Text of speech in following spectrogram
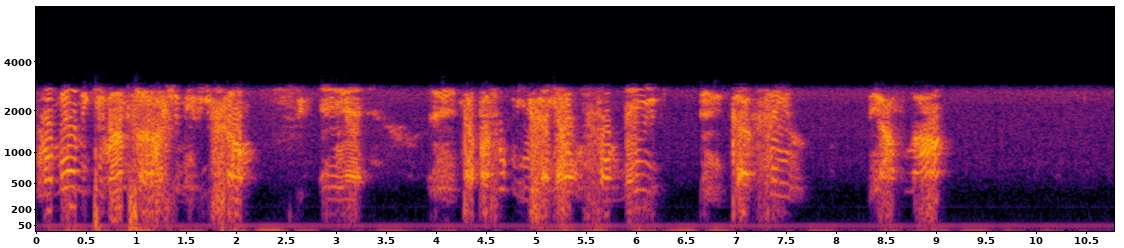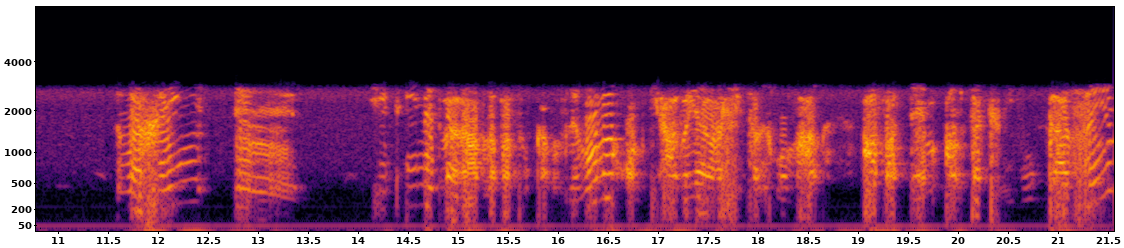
ואומר מכיוון שרש"י מביא שם אה, אה, את הפסוק מישעיהו שונא אה, גזל בעוולה, לכן התאים את דבריו לפסוק, אבל זה לא נכון, כי אז היה רש"י צריך לומר, אף אתם אל תקריבו גזל,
